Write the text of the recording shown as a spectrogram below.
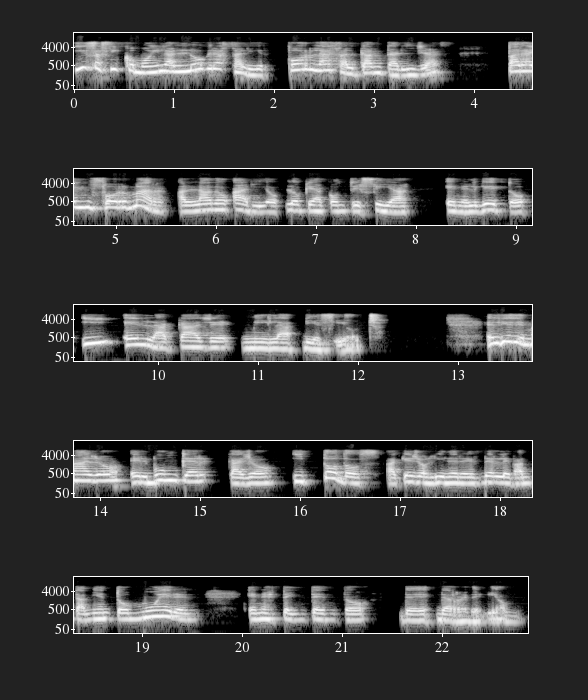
Y es así como ella logra salir por las alcantarillas para informar al lado ario lo que acontecía en el gueto y en la calle Mila 18. El 10 de mayo el búnker cayó y todos aquellos líderes del levantamiento mueren en este intento de, rebelión.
